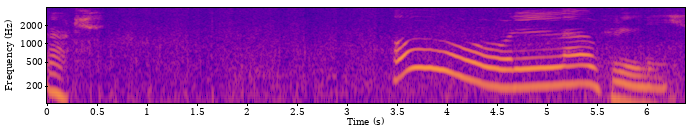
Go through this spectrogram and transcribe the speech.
Okay. Oh, lovely.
